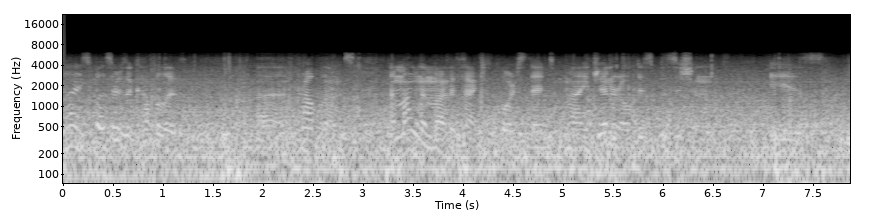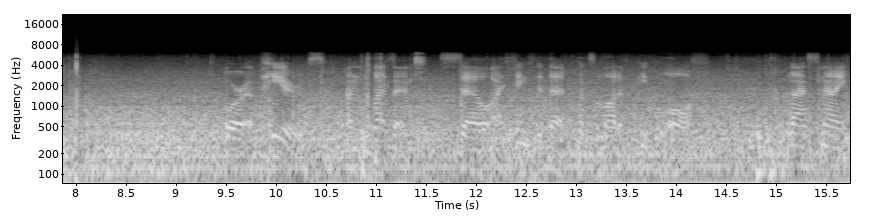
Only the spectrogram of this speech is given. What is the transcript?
well, I suppose there's a couple of uh, problems. Among them are the fact, of course, that my general disposition is or appears unpleasant, so I think that that puts a lot of people off. Last night,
